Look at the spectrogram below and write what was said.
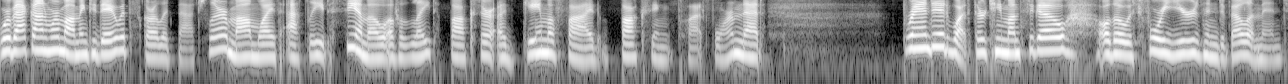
We're back on We're Momming today with Scarlett Batchelor, mom, wife, athlete, CMO of Light Boxer, a gamified boxing platform that branded, what, 13 months ago? Although it was four years in development.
